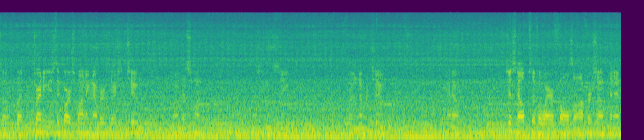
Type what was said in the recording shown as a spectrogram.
so but try to use the corresponding numbers. There's a two on this one, as you can see, for number two. You know, just helps if a wire falls off or something and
